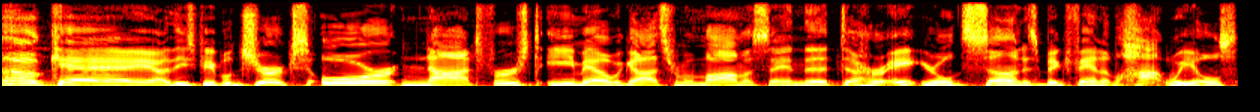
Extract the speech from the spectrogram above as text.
Okay, are these people jerks or not? First email we got is from a mama saying that uh, her eight year old son is a big fan of the Hot Wheels.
